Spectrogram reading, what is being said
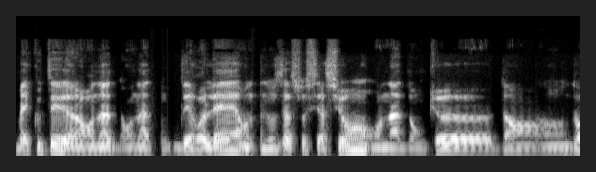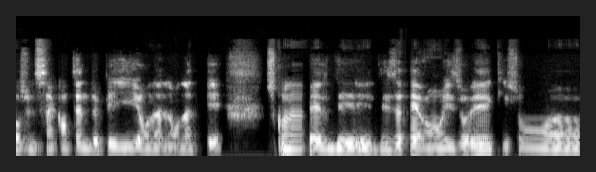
Bah écoutez, euh, on a, on a des relais, on a nos associations, on a donc euh, dans, dans une cinquantaine de pays, on a, on a des, ce qu'on appelle des, des adhérents isolés qui sont, euh,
